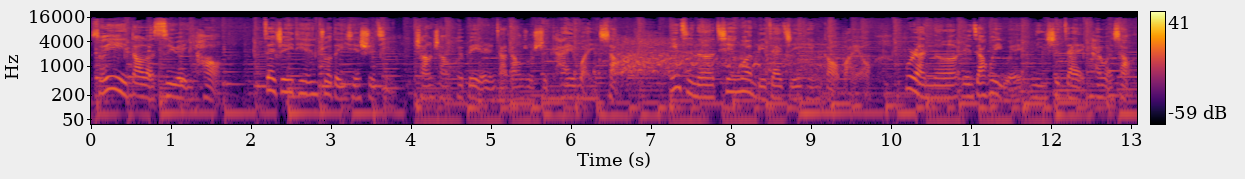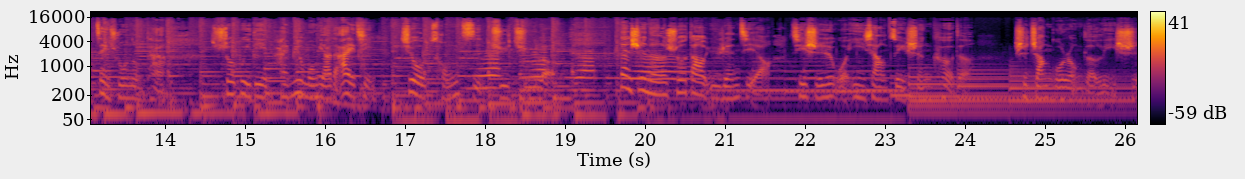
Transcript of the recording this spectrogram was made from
所以，到了四月一号，在这一天做的一些事情，常常会被人家当作是开玩笑。因此呢，千万别在这一天告白哦，不然呢，人家会以为你是在开玩笑，在捉弄他，说不一定还没有萌芽的爱情就从此居居了。但是呢，说到愚人节哦，其实我印象最深刻的是张国荣的离世，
